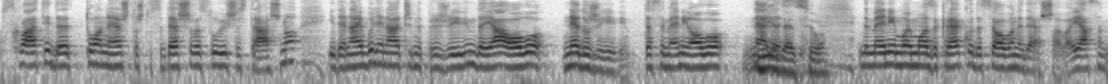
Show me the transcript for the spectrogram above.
shvati da je to nešto što se dešava suviše strašno i da je najbolji način da preživim da ja ovo ne doživim, da se meni ovo ne Nije desi. desilo. Da meni je moj mozak rekao da se ovo ne dešava. Ja sam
